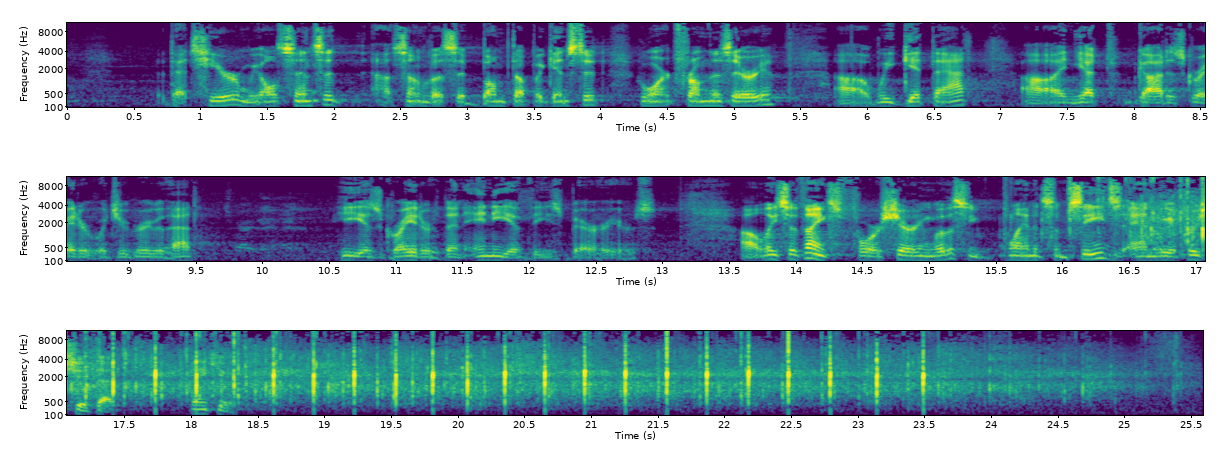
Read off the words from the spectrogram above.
that's here, and we all sense it. Uh, some of us have bumped up against it who aren't from this area. Uh, we get that. Uh, and yet, God is greater. Would you agree with that? He is greater than any of these barriers. Uh, Lisa, thanks for sharing with us. You planted some seeds, and we appreciate that. Thank you.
